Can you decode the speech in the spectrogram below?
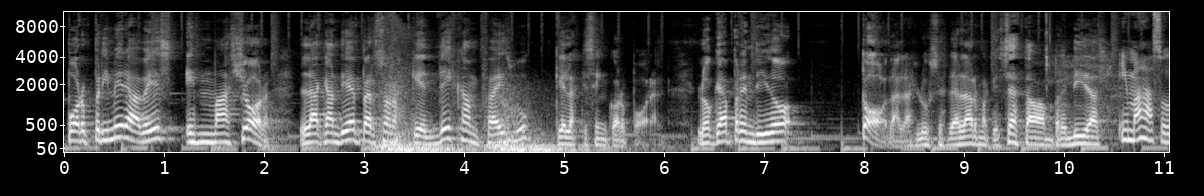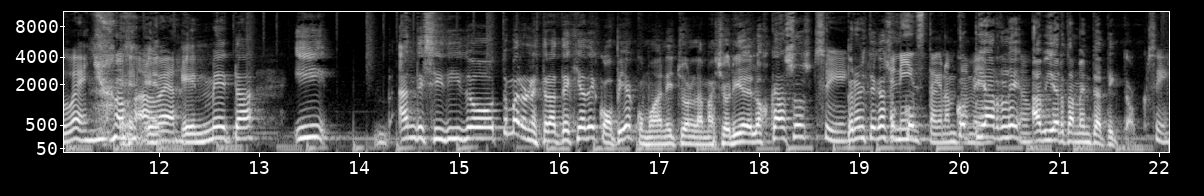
por primera vez es mayor la cantidad de personas que dejan Facebook que las que se incorporan. Lo que ha prendido todas las luces de alarma que ya estaban prendidas Y más a su dueño. a en- ver. en Meta y han decidido tomar una estrategia de copia, como han hecho en la mayoría de los casos, Sí, pero en este caso en Instagram también, copiarle abiertamente a TikTok. Sí.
